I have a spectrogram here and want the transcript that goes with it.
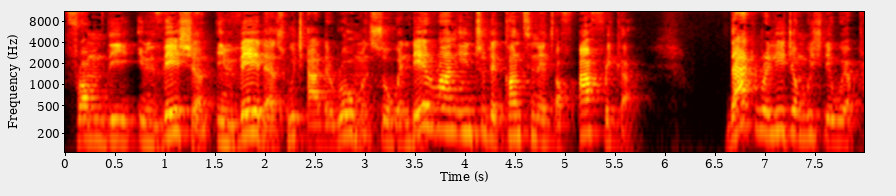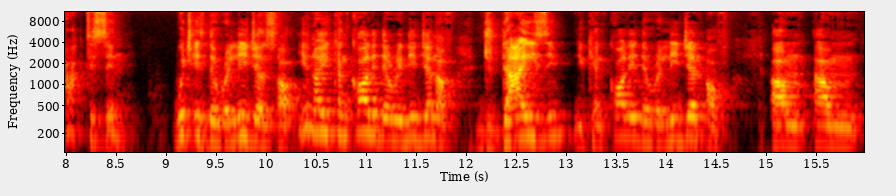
From the invasion, invaders, which are the Romans. So when they ran into the continent of Africa, that religion which they were practicing, which is the religions of, you know, you can call it the religion of Judaism, you can call it the religion of um, um,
